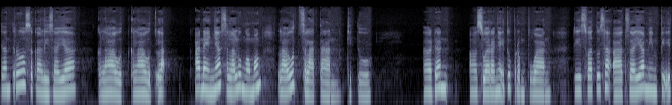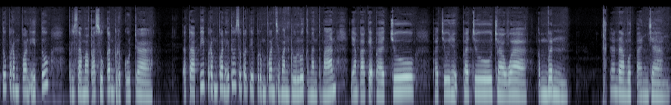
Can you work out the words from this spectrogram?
Dan terus sekali saya ke laut, ke laut. La, anehnya selalu ngomong laut selatan gitu. Uh, dan uh, suaranya itu perempuan. Di suatu saat saya mimpi itu perempuan itu bersama pasukan berkuda tetapi perempuan itu seperti perempuan zaman dulu teman-teman yang pakai baju baju baju Jawa, kemben dan rambut panjang.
